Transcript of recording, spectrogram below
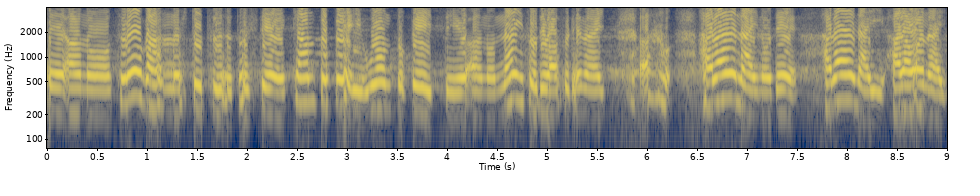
で、あの、スローガンの一つとして、can't pay, won't pay っていう、あの、ないそでは触れない、あの、払えないので、払えない、払わないっ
